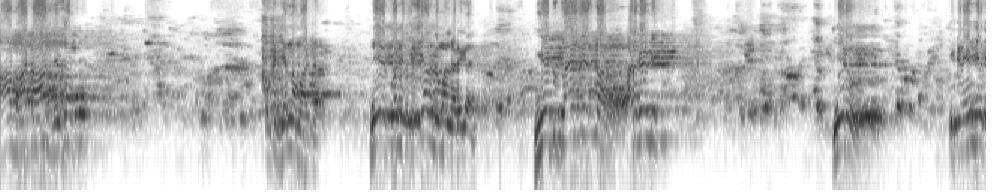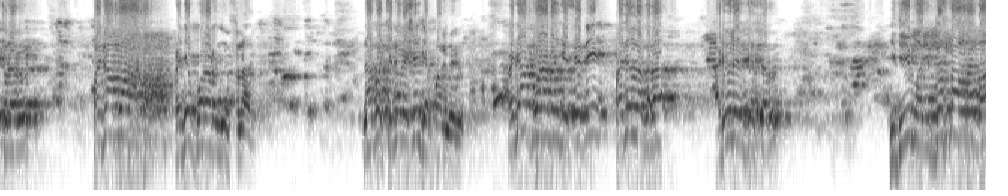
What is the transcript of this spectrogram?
ఆ మాట నిజం. ఒక చిన్న మాట. నేను కొన్ని విషయాలు మిమ్మల్ని అడగాలి. మీకు క్లారిటీ ఇస్తాను. అడగండి. మీరు ఇక్కడ ఏం చేస్తున్నారు? ప్రజా పోరాటం. ప్రజా పోరాటం చేస్తున్నారు. నాకు చిన్న విషయం చెప్పాలి మీరు. ప్రజా పోరాటం చేసేది ప్రజల్లో కదా. అడవిలో ఏం చేస్తారు? ఇది మా యుద్ధ స్థావరంగా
